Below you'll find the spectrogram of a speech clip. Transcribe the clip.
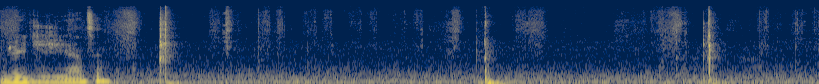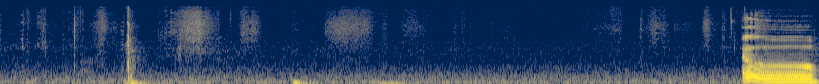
Andre Johnson. Oh. Oh,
